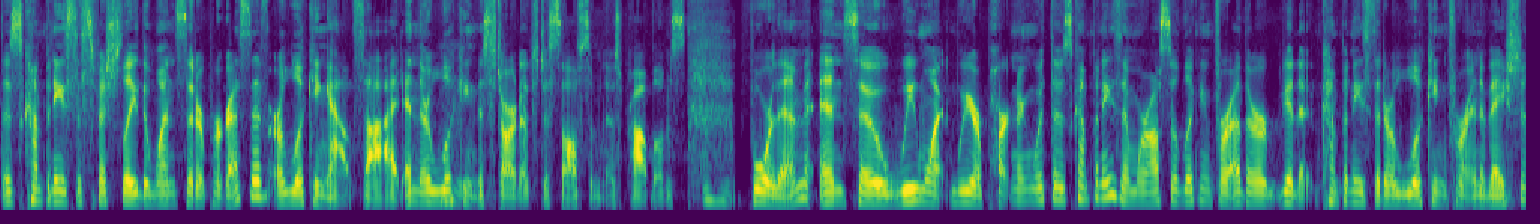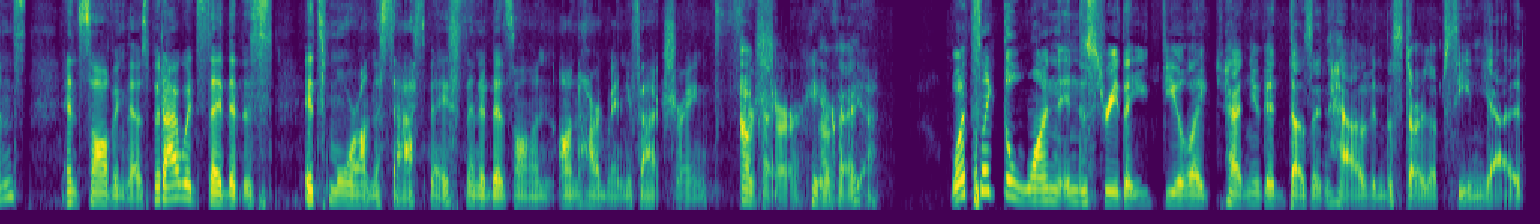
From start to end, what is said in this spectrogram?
those companies, especially the ones that are progressive, are looking outside and they're mm-hmm. looking to startups to solve some of those problems mm-hmm. for them. And so we want we are partnering with those companies and we're also looking for other you know, companies that are looking for innovations and solving those. But I would say that it's it's more on the SaaS space than it is on on hard manufacturing for okay. sure here. Okay. Yeah. What's like the one industry that you feel like Chattanooga doesn't have in the startup scene yet?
